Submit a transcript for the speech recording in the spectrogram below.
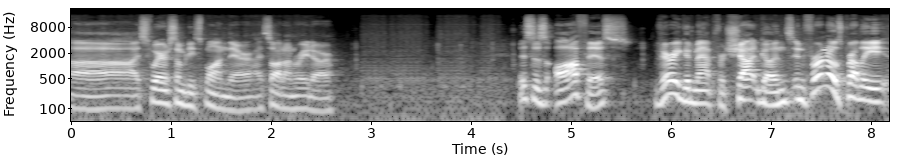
Uh, I swear somebody spawned there. I saw it on radar. This is Office. Very good map for shotguns. Inferno's probably...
